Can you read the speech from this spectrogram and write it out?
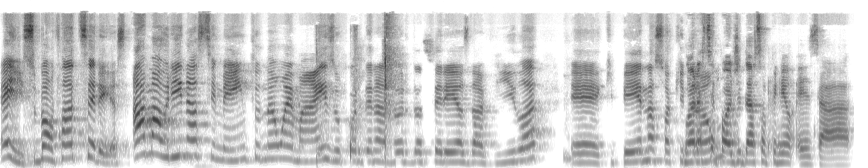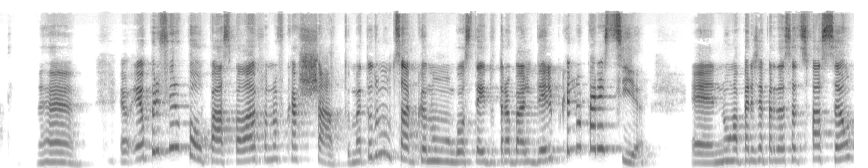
É isso. Bom, falar de sereias. A Mauri Nascimento não é mais o coordenador das sereias da vila. É, que pena, só que Agora não. você pode dar sua opinião. Exato. É. Eu, eu, prefiro poupar as palavras para não ficar chato, mas todo mundo sabe que eu não gostei do trabalho dele porque ele não aparecia é, não aparecia para dar satisfação.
